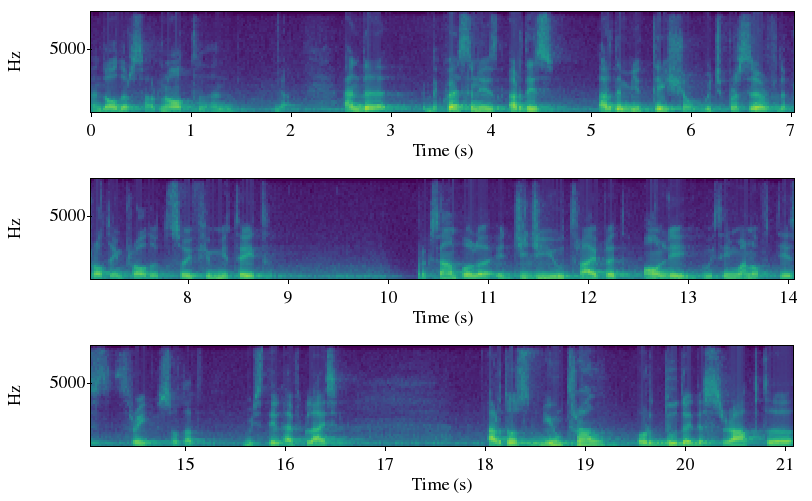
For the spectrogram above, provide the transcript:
and others are not, and yeah. And the, the question is, are these are the mutation which preserve the protein product. So if you mutate, for example, a GGU triplet only within one of these three, so that we still have glycine, are those neutral or do they disrupt uh,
